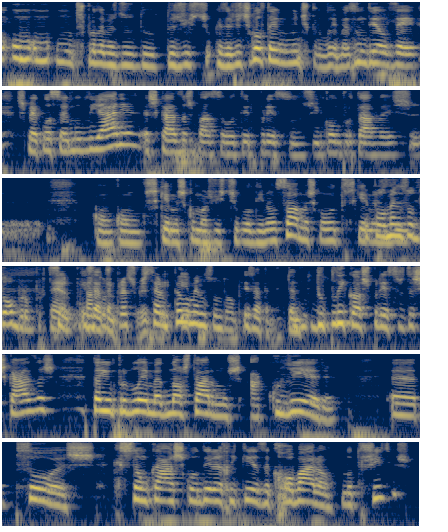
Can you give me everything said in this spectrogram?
Um, um, um, dos problemas do, do, dos vistos, quer dizer, os vistos gold têm muitos problemas. Um deles é especulação imobiliária, as casas passam a ter preços incomportáveis eh, com, com esquemas como os vistos gold e não só, mas com outros esquemas. E pelo menos de... o dobro, portanto, Sim, portanto os preços cresceram pelo menos um dobro. Exatamente, portanto, uhum. duplica os preços das casas, tem o problema de nós estarmos a acolher uh, pessoas que estão cá a esconder a riqueza que roubaram noutros sítios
